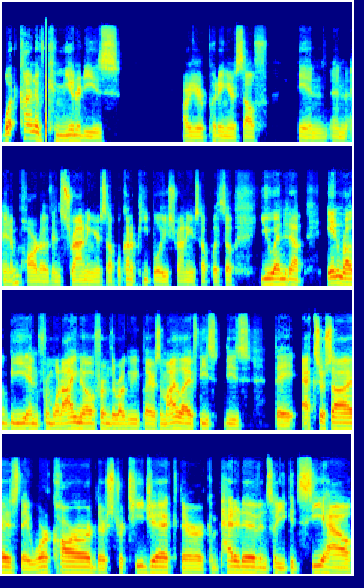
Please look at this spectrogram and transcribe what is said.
what kind of communities are you putting yourself in and, and a mm. part of and surrounding yourself? What kind of people are you surrounding yourself with? So you ended up in rugby and from what i know from the rugby players in my life these these they exercise they work hard they're strategic they're competitive and so you could see how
